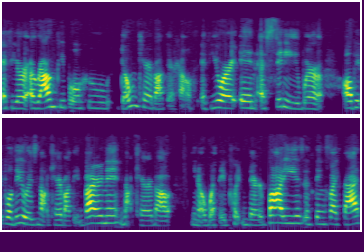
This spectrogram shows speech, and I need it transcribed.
If you're around people who don't care about their health, if you are in a city where all people do is not care about the environment, not care about, you know, what they put in their bodies and things like that,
